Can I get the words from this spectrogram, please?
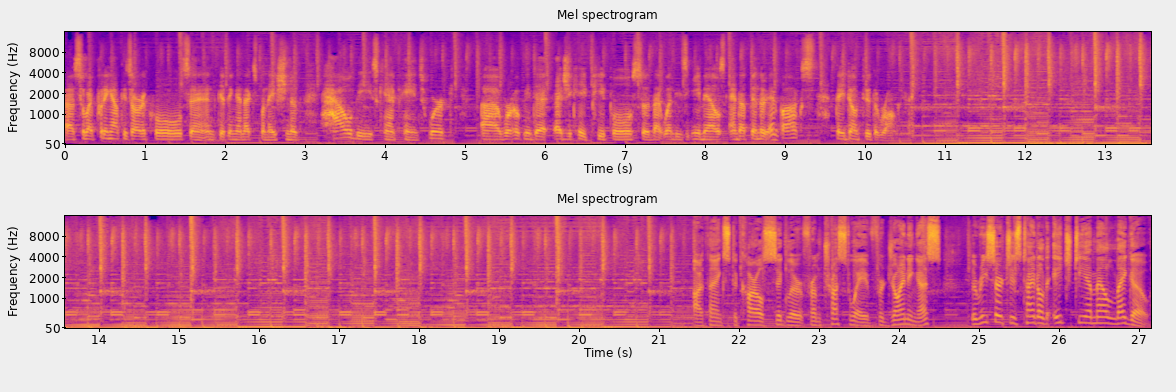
Uh, so by putting out these articles and giving an explanation of how these campaigns work, uh, we're hoping to educate people so that when these emails end up in their inbox, they don't do the wrong thing. Our thanks to Karl Sigler from TrustWave for joining us. The research is titled HTML Lego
